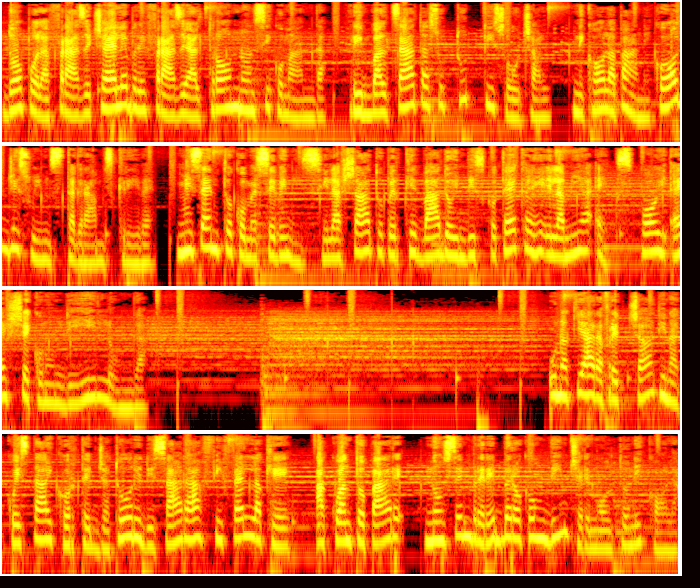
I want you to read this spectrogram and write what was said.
Dopo la frase celebre frase al tron non si comanda, rimbalzata su tutti i social, Nicola Panico oggi su Instagram scrive, mi sento come se venissi lasciato perché vado in discoteca e la mia ex poi esce con un D in lunga. Una chiara frecciatina questa ai corteggiatori di Sara Affifella che, a quanto pare, non sembrerebbero convincere molto Nicola.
